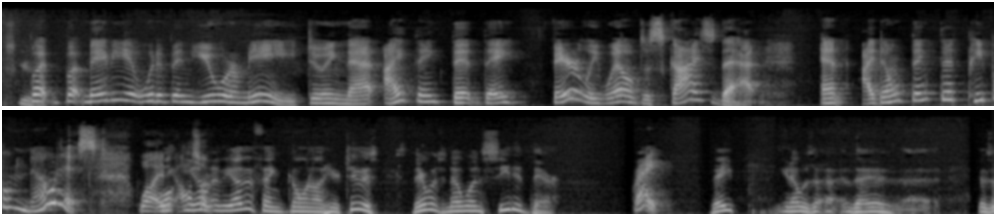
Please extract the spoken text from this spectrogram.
Excuse me. But but maybe it would have been you or me doing that. I think that they fairly well disguised that, and I don't think that people noticed. Well, and Well, also you know, and the other thing going on here too is there was no one seated there. Right. They, you know, it was a, the uh, it was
